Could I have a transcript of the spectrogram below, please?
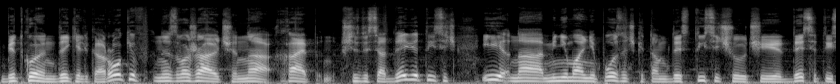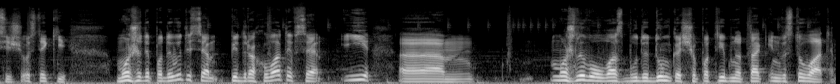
біткоін декілька років, незважаючи на хайп 69 тисяч і на мінімальні позначки там десь тисячу чи 10 тисяч, ось такі. Можете подивитися, підрахувати все і. Е, Можливо, у вас буде думка, що потрібно так інвестувати.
